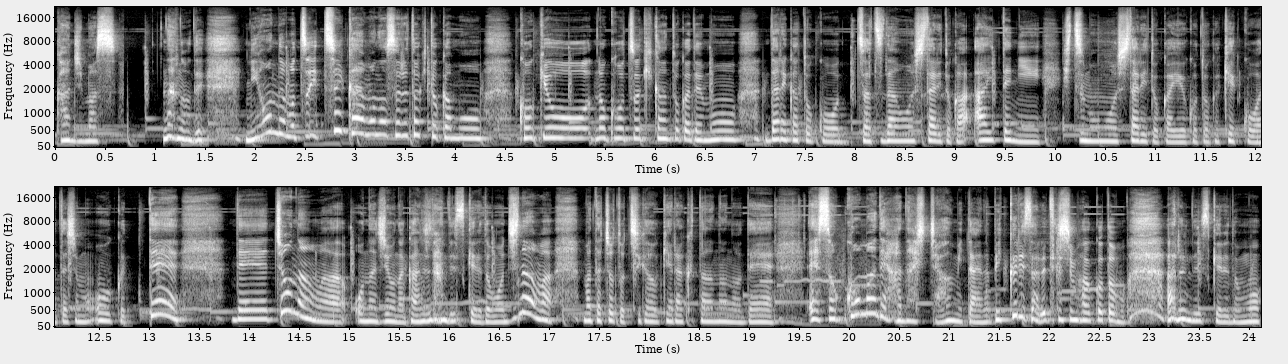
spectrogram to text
感じます。なので日本でもついつい買い物する時とかも公共の交通機関とかでも誰かとこう雑談をしたりとか相手に質問をしたりとかいうことが結構私も多くってで長男は同じような感じなんですけれども次男はまたちょっと違うキャラクターなのでえそこまで話しちゃうみたいなびっくりされてしまうこともあるんですけれども、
